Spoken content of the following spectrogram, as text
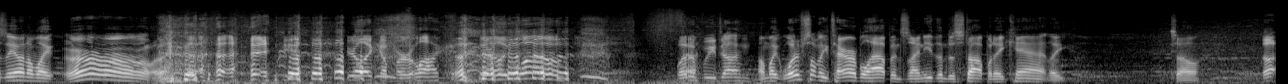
Seo," and I'm like, "Oh." you're like a Murloc. They're like, whoa. What have we done? I'm like, what if something terrible happens and I need them to stop, but I can't? Like, so, Uh,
